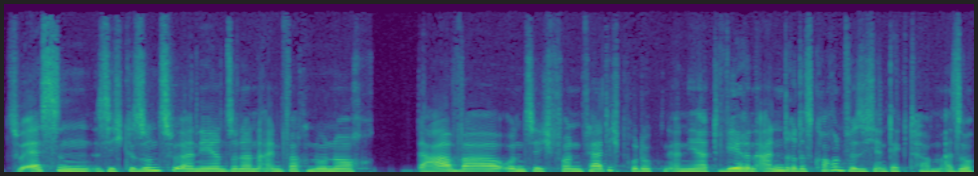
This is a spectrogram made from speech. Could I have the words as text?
zu essen, sich gesund zu ernähren, sondern einfach nur noch da war und sich von Fertigprodukten ernährt, während andere das Kochen für sich entdeckt haben. Also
